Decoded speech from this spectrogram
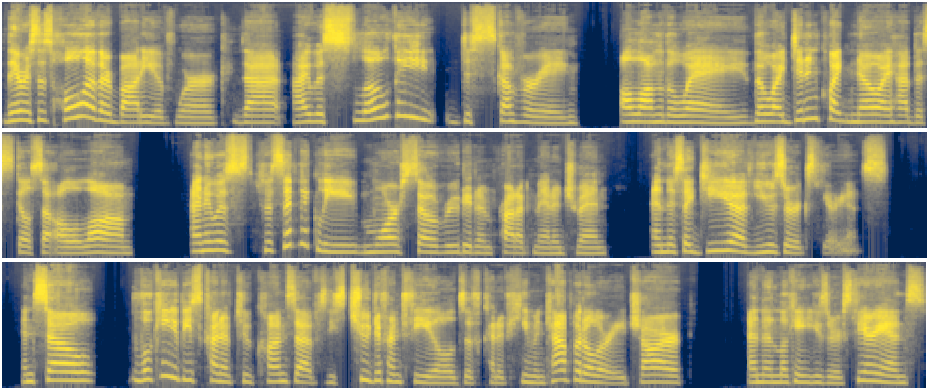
there was this whole other body of work that I was slowly discovering along the way, though I didn't quite know I had the skill set all along. And it was specifically more so rooted in product management and this idea of user experience. And so, looking at these kind of two concepts, these two different fields of kind of human capital or HR, and then looking at user experience,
